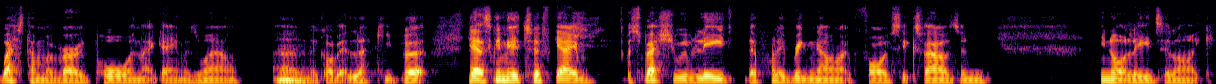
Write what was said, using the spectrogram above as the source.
West Ham were very poor in that game as well. Um, Mm. They got a bit lucky, but yeah, it's gonna be a tough game, especially with Leeds. They'll probably bring down like five, six thousand. You know what Leeds are like?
